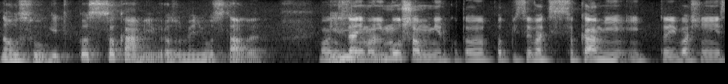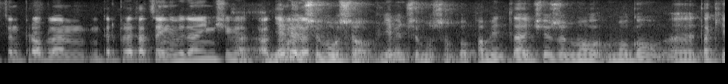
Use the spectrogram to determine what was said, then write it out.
na usługi, tylko z sokami w rozumieniu ustawy. Moim I... zdaniem oni muszą, Mirku, to podpisywać z sokami i tutaj właśnie jest ten problem interpretacyjny, wydaje mi się. A, nie wiem, czy muszą, nie wiem, czy muszą, bo pamiętajcie, że mo mogą e, takie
